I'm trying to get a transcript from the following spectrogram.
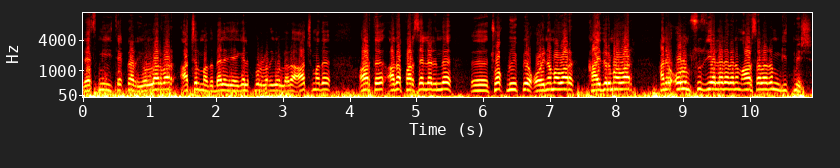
resmi tekrar yollar var. Açılmadı. Belediye gelip buraları yolları açmadı. Artı ada parsellerinde e, çok büyük bir oynama var. Kaydırma var. Hani olumsuz yerlere benim arsalarım gitmiş.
